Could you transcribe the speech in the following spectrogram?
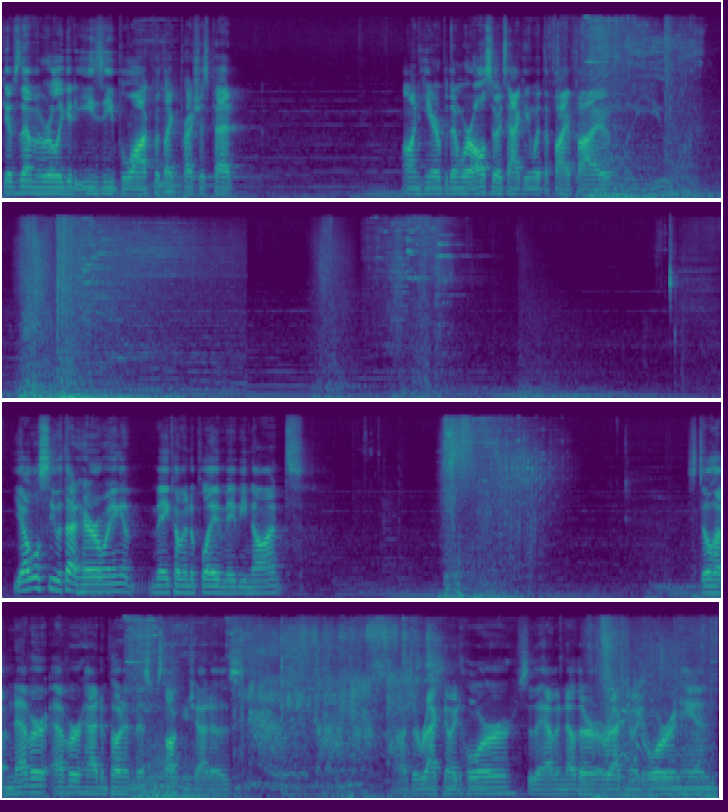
gives them a really good easy block with like Precious Pet on here, but then we're also attacking with the 5-5. Yeah, we'll see with that Harrowing. It may come into play, maybe not. Still have never, ever had an opponent miss with Stalking Shadows. Uh, it's Arachnoid Horror, so they have another Arachnoid Horror in hand.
